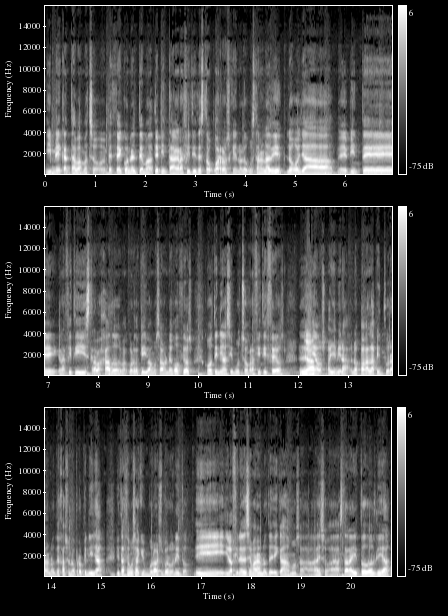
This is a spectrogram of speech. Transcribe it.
Y me encantaba, macho. Empecé con el tema de pintar grafitis de estos guarros que no le gustan a nadie. Luego ya eh, pinté grafitis trabajados. Me acuerdo que íbamos a los negocios, cuando tenía así muchos grafitis feos, le decíamos, oye, mira, nos pagas la pintura, nos dejas una propinilla y te hacemos aquí un mural súper bonito. Y, y, los fines de semana nos dedicábamos a eso, a estar ahí todo el día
